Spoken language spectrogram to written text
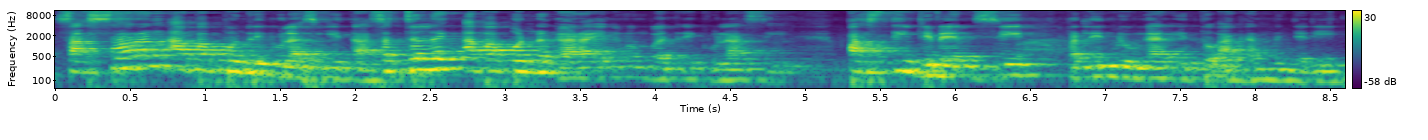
sasaran apa pun regulasi kita, sejelek apa pun negara ini membuat regulasi, pasti dimensi perlindungan itu akan menjadi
